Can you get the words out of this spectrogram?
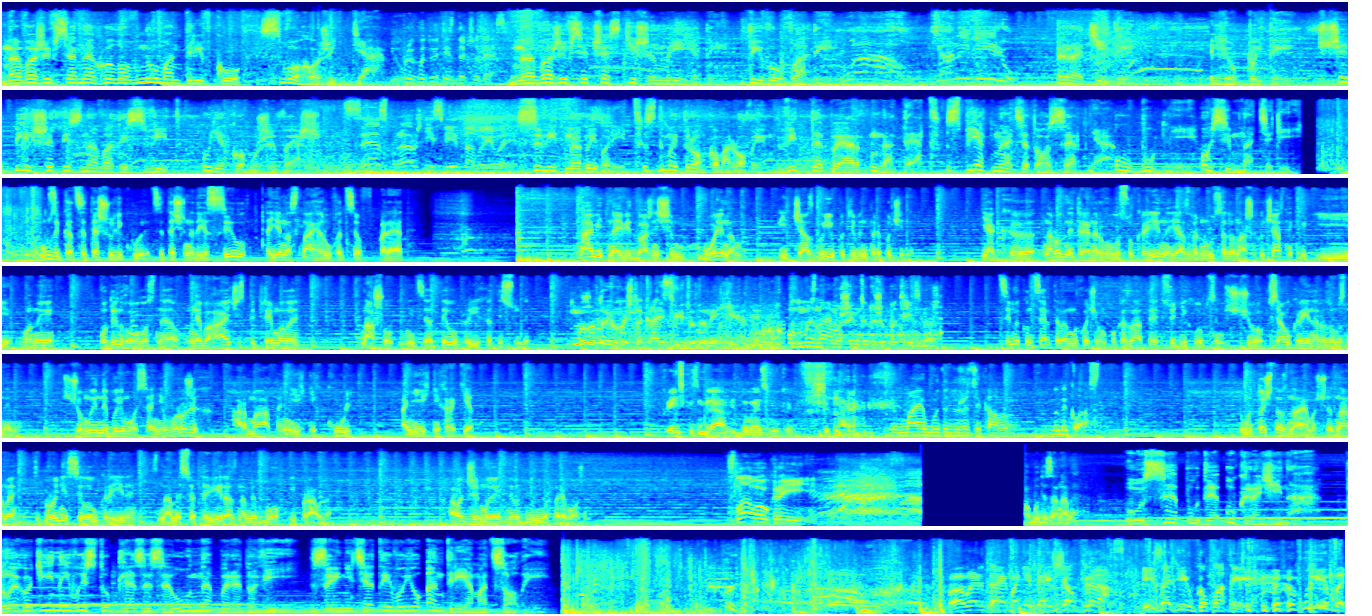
наважився на головну мандрівку свого життя, Приготуйтесь до чудес. наважився частіше мріяти, дивувати, Вау! Я не вірю! радіти, любити, ще більше пізнавати світ, у якому живеш. Це справжній світ на виворі. Світ на виворіт з Дмитром Комаровим. Відтепер на ТЕТ з 15 серпня у будні о 17 Музика це те, що лікує, це те, що надає сил, дає наснаги рухатися вперед. Навіть найвідважнішим воїнам під час боїв потрібен перепочинок. Як е, народний тренер «Голос України» я звернувся до наших учасників, і вони один голос, не вагаючись, підтримали нашу ініціативу приїхати сюди. Ми готові хоч на край світу до них їхати. Ми знаємо, що їм це дуже потрібно. Цими концертами ми хочемо показати сьогодні хлопцям, що вся Україна разом з ними, що ми не боїмося ані ворожих гармат, ані їхніх куль, ані їхніх ракет. Українська земля відбиває звуки. Шикарно. Має бути дуже цікаво. Буде класно. Ми точно знаємо, що з нами Збройні Сили України, з нами свята віра, з нами Бог і правда. А отже, ми неодмінно переможемо. Слава Україні! Буде за нами. Усе буде Україна. Благодійний виступ для ЗСУ на передовій за ініціативою Андрія Мацоли. Повертай мені те, що вкрав, і за дівку плати. Вибач!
